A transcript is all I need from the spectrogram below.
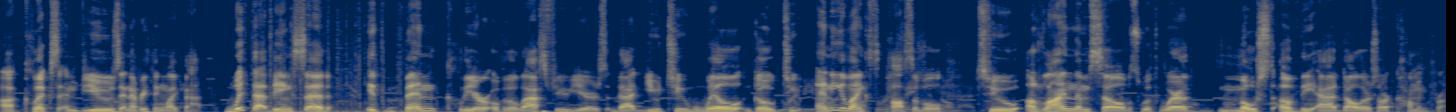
uh, clicks and views and everything like that. With that being said it's been clear over the last few years that YouTube will go to any lengths possible to align themselves with where most of the ad dollars are coming from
